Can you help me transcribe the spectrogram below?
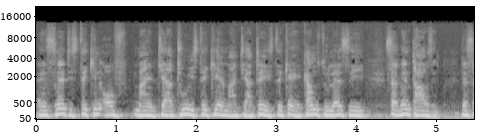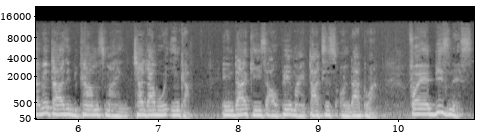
and SSNIT is taking off, my tier two is taking, and my tier three is taking, it comes to let's say seven thousand. The seven thousand becomes my chargeable income. In that case, I'll pay my taxes on that one. For a business,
